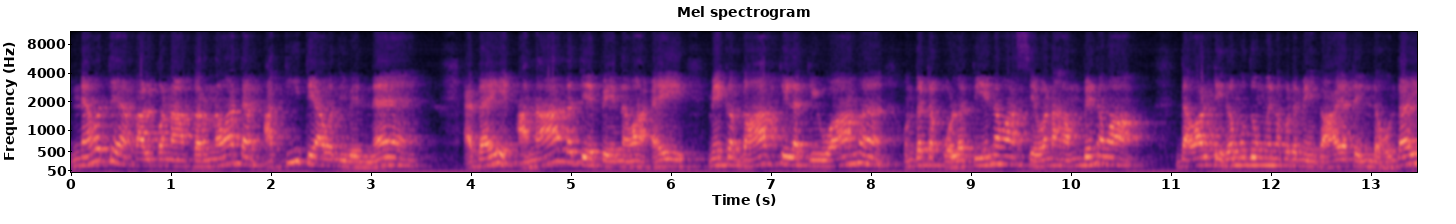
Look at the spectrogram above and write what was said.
නැවත කල්පනා කරනවා දැන් අතීතය අවදි වෙන්නේ හැබැයි අනාගතය පේනවා. ඇයි මේක ගහක් කියලා කිව්වාම හොඳට කොළ තියෙනවා, සෙවණ හම්බෙනවා. දවල්ට ඉරමුදුන් වෙනකොට මේ ගායට එන්න හොඳයි.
